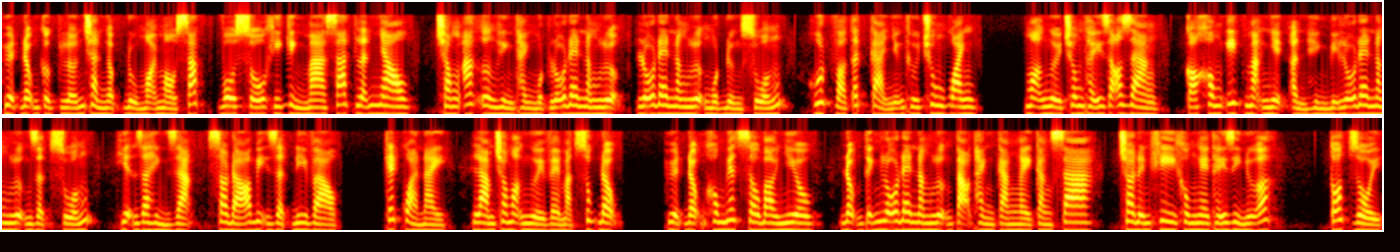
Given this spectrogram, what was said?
huyệt động cực lớn tràn ngập đủ mọi màu sắc, vô số khí kình ma sát lẫn nhau, trong ác ương hình thành một lỗ đen năng lượng, lỗ đen năng lượng một đường xuống, hút vào tất cả những thứ chung quanh. Mọi người trông thấy rõ ràng, có không ít mạng nhện ẩn hình bị lỗ đen năng lượng giật xuống, hiện ra hình dạng, sau đó bị giật đi vào. Kết quả này, làm cho mọi người vẻ mặt xúc động. Huyệt động không biết sâu bao nhiêu, động tĩnh lỗ đen năng lượng tạo thành càng ngày càng xa, cho đến khi không nghe thấy gì nữa. Tốt rồi,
